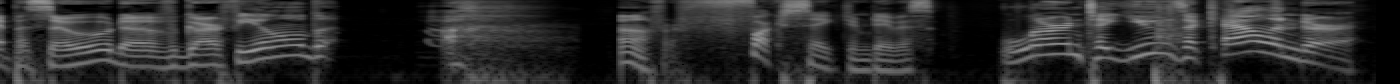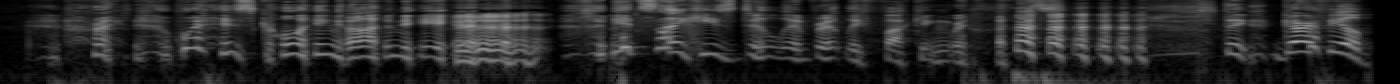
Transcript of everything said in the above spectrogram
episode of Garfield. oh, for fuck's sake, Jim Davis. Learn to use a calendar. Right. What is going on here? it's like he's deliberately fucking with us. the Garfield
